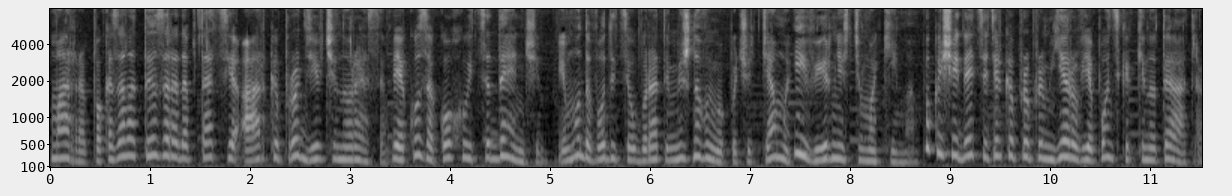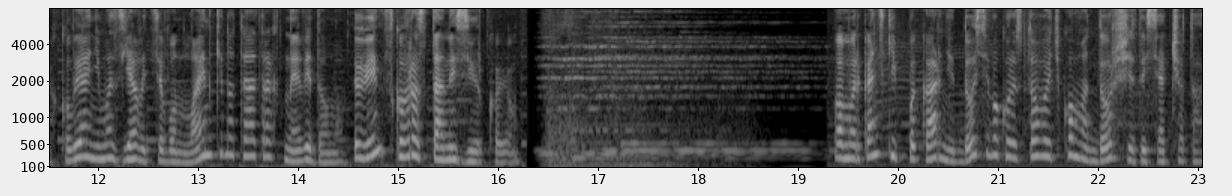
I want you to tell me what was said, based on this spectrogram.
Марра показала тизер адаптації арки про дівчину Реси, в яку закохується Денджі. Йому доводиться обирати між новими почуттями і вірністю Макіма. Поки що йдеться тільки про прем'єру в японських кінотеатрах. Коли аніме з'явиться в онлайн кінотеатрах, невідомо. Він скоро стане зіркою. В американській пекарні досі використовують Commodore 64.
